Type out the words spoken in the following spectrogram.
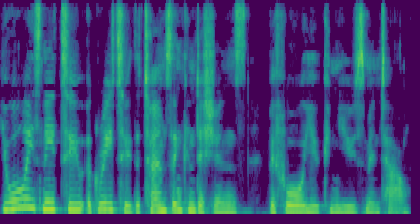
You always need to agree to the terms and conditions before you can use Mintel.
